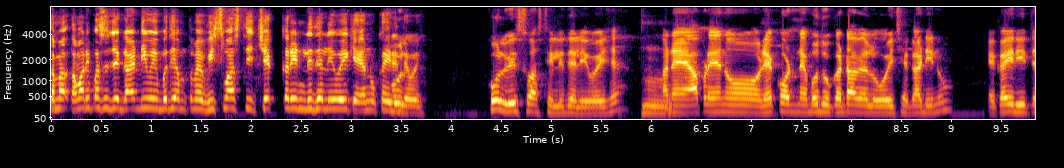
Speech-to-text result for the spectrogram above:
તમે તમારી પાસે જે ગાડી હોય બધી આમ તમે વિશ્વાસથી ચેક કરીને લીધેલી હોય કે એનું કઈ રીતે હોય? ફૂલ વિશ્વાસથી લીધેલી હોય છે. અને આપણે એનો રેકોર્ડ ને બધું કઢાવેલું હોય છે ગાડીનું. એ કઈ રીતે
